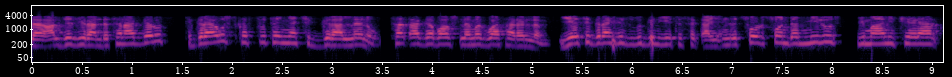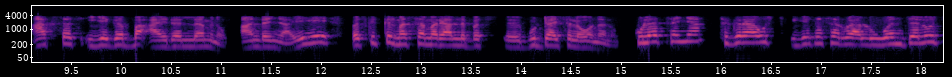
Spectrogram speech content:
ለአልጀዚራ እንደተናገሩት ትግራይ ውስጥ ከፍተኛ ችግር አለ ነው። ሰጣ ገባ ውስጥ ለመግባት አይደለም። የትግራይ ሕዝብ ግን እየተሰቃየ እርሶ እንደሚሉት humanitarian access እየገባ አይደለም ነው። አንደኛ ይሄ በትክክል መሰመር ያለበት ጉዳይ ስለሆነ ነው። ሁለተኛ ትግራይ ውስጥ እየተሰሩ ያሉ ወንጀሎች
